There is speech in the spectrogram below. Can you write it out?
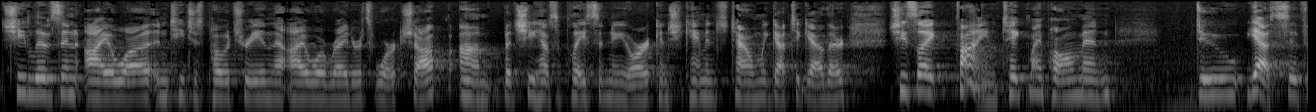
She lives in Iowa and teaches poetry in the Iowa Writers Workshop, um, but she has a place in New York and she came into town. We got together. She's like, fine, take my poem and do, yes, if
